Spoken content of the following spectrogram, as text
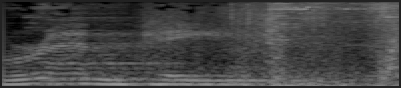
Rampage.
